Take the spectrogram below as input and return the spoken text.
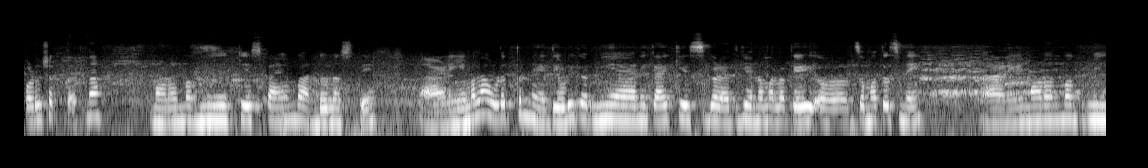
पडू शकतात ना? म्हणून मग मी केस कायम बांधून असते. आणि मला आवडत पण नाही तेवढी गरमी आहे आणि काय केस गळ्यात घेणं मला काही जमतच नाही. आणि म्हणून मग मी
